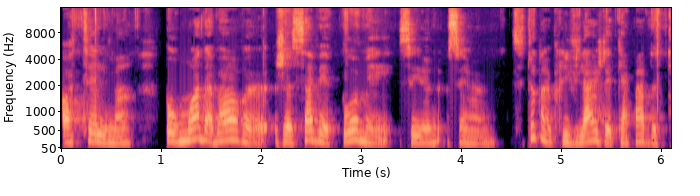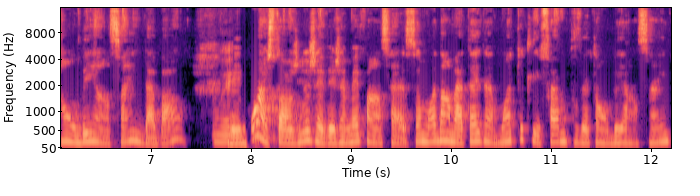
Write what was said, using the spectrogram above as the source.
Ah, tellement. Pour moi, d'abord, euh, je savais pas, mais c'est c'est un, c'est tout un privilège d'être capable de tomber enceinte d'abord. Mais moi, à cet âge-là, j'avais jamais pensé à ça. Moi, dans ma tête, à moi, toutes les femmes pouvaient tomber enceintes.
